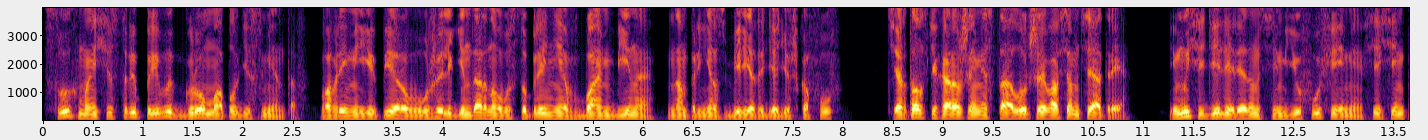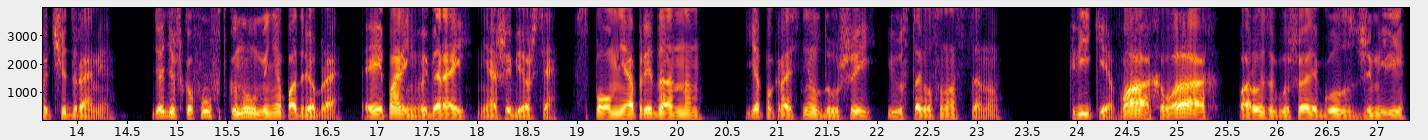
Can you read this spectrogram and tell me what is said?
Слух моей сестры привык к грому аплодисментов. Во время ее первого, уже легендарного выступления в Бомбино нам принес билеты дядюшка Фуф. Чертовски хорошие места, лучшие во всем театре. И мы сидели рядом с семью фуфиями, все семь под чедрами. Дядюшка Фуф ткнул меня под ребра. «Эй, парень, выбирай, не ошибешься. Вспомни о приданном». Я покраснел до ушей и уставился на сцену. Крики «Вах! Вах!» порой заглушали голос Джамили,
